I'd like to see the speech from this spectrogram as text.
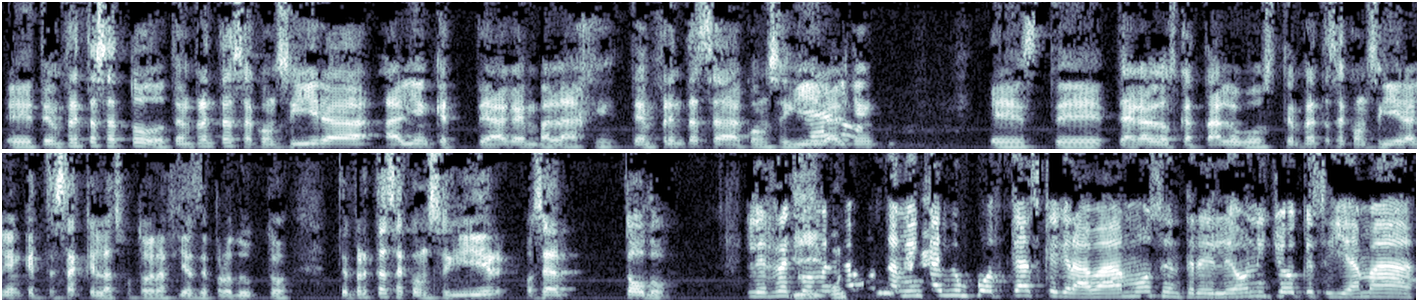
te enfrentas a todo, te enfrentas a conseguir a alguien que te haga embalaje, te enfrentas a conseguir a alguien este, te haga los catálogos, te enfrentas a conseguir a alguien que te saque las fotografías de producto, te enfrentas a conseguir, o sea, todo. Les recomendamos también que hay un podcast que grabamos entre León y yo que se llama,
